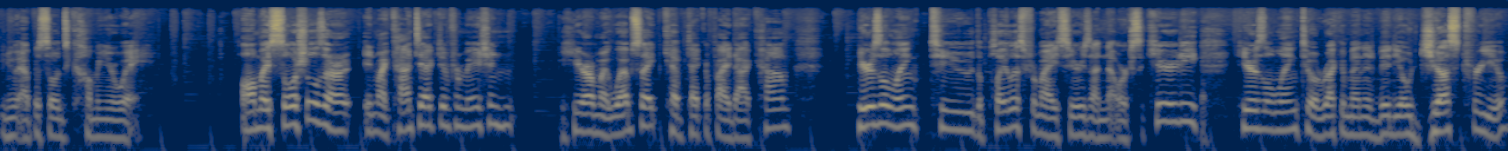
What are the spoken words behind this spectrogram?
new episodes coming your way. All my socials are in my contact information here on my website, kevtechify.com. Here's a link to the playlist for my series on network security. Here's a link to a recommended video just for you.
